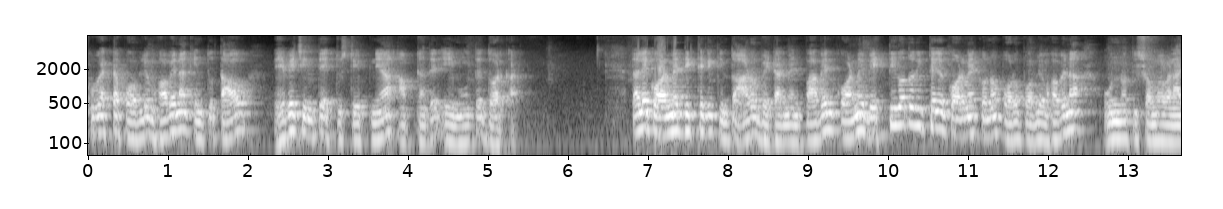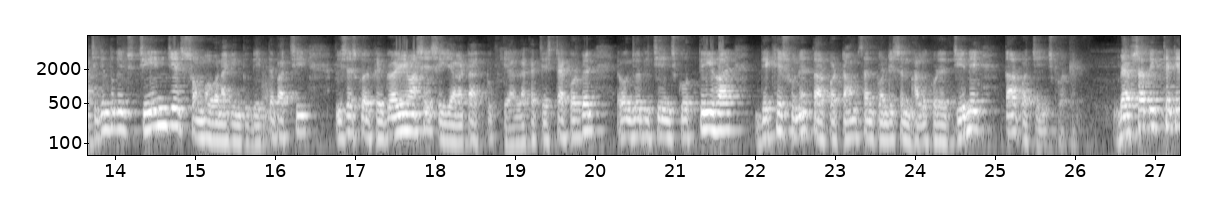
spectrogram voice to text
খুব একটা প্রবলেম হবে না, কিন্তু তাও ভেবে চিনতে একটু স্টেপ নেওয়া আপনাদের এই মুহূর্তে দরকার। তাহলে কর্মের দিক থেকে কিন্তু আরও বেটারমেন্ট পাবেন। কর্মে ব্যক্তিগত দিক থেকে কর্মের কোনো বড় প্রবলেম হবে না, উন্নতির সম্ভাবনা আছে। কিন্তু কিছু চেঞ্জের সম্ভাবনা কিন্তু দেখতে পাচ্ছি। বিশেষ করে ফেব্রুয়ারি মাসে সেই জায়গাটা একটু খেয়াল রাখার চেষ্টা করবেন এবং যদি চেঞ্জ করতেই হয়, দেখে শুনে তারপর টার্মস অ্যান্ড কন্ডিশন ভালো করে জেনে তারপর চেঞ্জ করবেন। ব্যবসার দিক থেকে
